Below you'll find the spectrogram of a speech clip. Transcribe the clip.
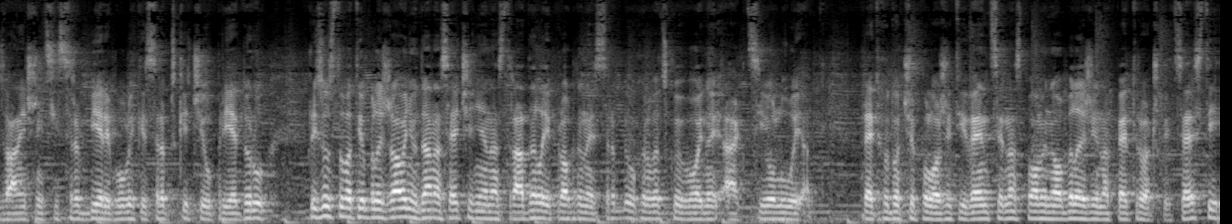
Zvaničnici Srbije Republike Srpske će u Prijedoru prisustovati obeležavanju dana sećanja na stradale i prognane Srbe u Hrvatskoj vojnoj akciji Oluja. Prethodno će položiti vence na spomen obeležje na Petrovačkoj cesti,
